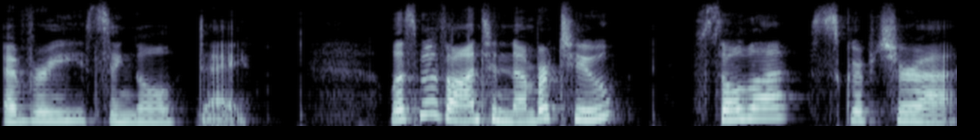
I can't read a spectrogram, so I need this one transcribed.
every single day. Let's move on to number two sola scriptura.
